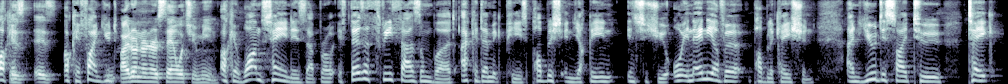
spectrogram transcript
Okay, Is is okay, fine. You I don't understand what you mean. Okay, what I'm saying is that, bro, if there's a 3,000 word academic piece published in Yaqeen Institute or in any other publication, and you decide to take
